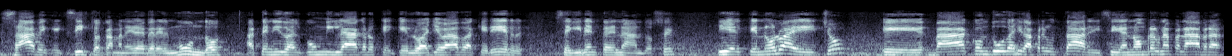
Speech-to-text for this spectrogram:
sabe que existe otra manera de ver el mundo, ha tenido algún milagro que, que lo ha llevado a querer seguir entrenándose, y el que no lo ha hecho, eh, va con dudas y va a preguntar, y si nombra una palabra,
